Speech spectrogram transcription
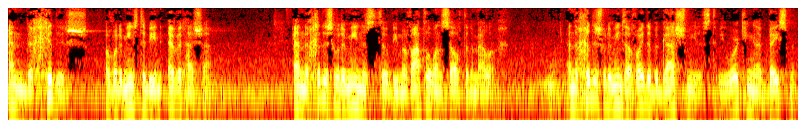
and the chiddush of what it means to be an Eved Hashem, and the chiddush of what it means to be mevatl oneself to the Melech, and the chiddush of what it means to avoid the begashmi is to be working in a basement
